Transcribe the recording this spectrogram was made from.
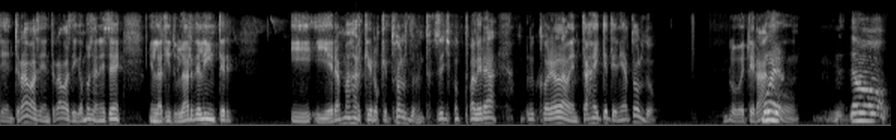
entrabas, entrabas, digamos, en ese, en la titular del Inter, y, eras más arquero que Toldo. Entonces, yo, ¿cuál era, cuál era la ventaja que tenía Toldo? ¿Lo veterano? no,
